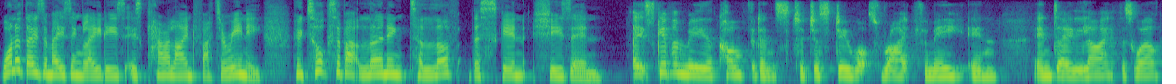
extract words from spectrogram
One of those amazing ladies is Caroline Fattorini, who talks about learning to love the skin she's in. It's given me the confidence to just do what's right for me in in daily life as well.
